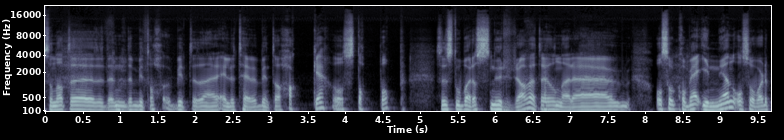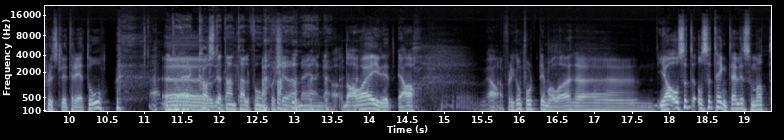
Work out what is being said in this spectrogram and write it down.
Sånn at eh, den, den begynte begynte, den LUTV begynte å hakke og stoppe opp. Så det sto bare og snurra. vet du, sånn der, eh, Og så kom jeg inn igjen, og så var det plutselig 3-2. Ja, jeg kastet den telefonen på sjøen med en gang. Da var jeg irritert. Ja. Ja, for de kom fort i målet der. eh, Ja, og så, og så tenkte jeg liksom at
